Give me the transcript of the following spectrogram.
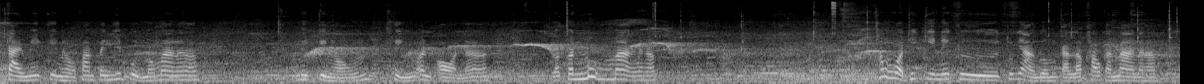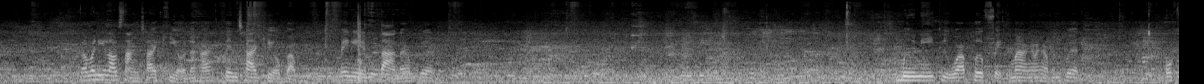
ไก่มีกลิ่นของความเป็นญี่ปุ่นมากๆนะคะ มีกลิ่นของขิงอ่อนๆนะคะแล้วก็นุ่มมากนะครับ ทั้งหมดที่กินนี่คือทุกอย่างรวมกันแล้วเข้ากันมากนะคะ แล้ววันนี้เราสั่งชาเขียวนะคะ เป็นชาเขียวแบบไม่เน้นน้ำตาลนะครับเพื่อน มือนี้ถือว่าเพอร์เฟกมากนะคะเพื่อนๆ โอเค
